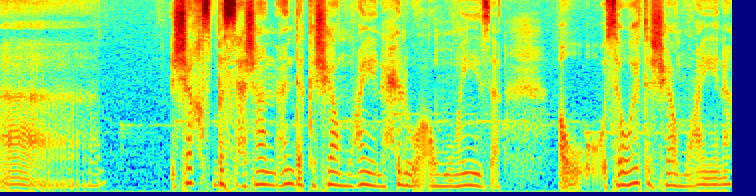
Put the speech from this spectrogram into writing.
آه، شخص بس عشان عندك أشياء معينة حلوة أو مميزة أو سويت أشياء معينة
